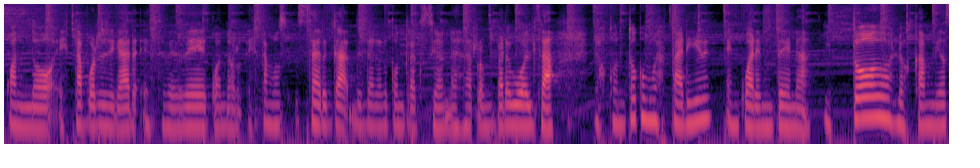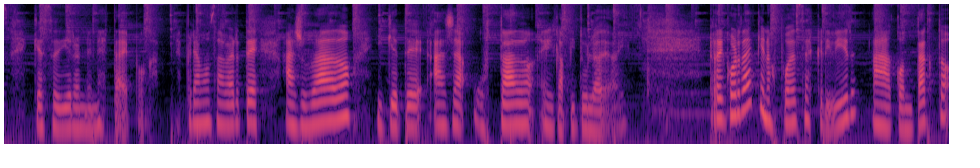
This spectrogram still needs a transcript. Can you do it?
cuando está por llegar ese bebé, cuando estamos cerca de tener contracciones, de romper bolsa. Nos contó cómo es parir en cuarentena y todos los cambios que se dieron en esta época. Esperamos haberte ayudado y que te haya gustado el capítulo de hoy. Recordá que nos puedes escribir a contacto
